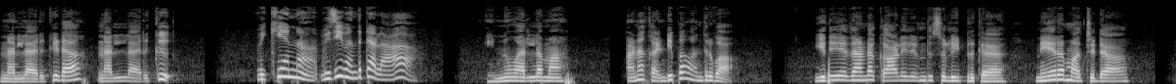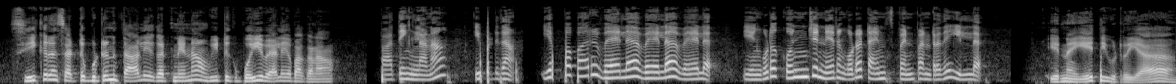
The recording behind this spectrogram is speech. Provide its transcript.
நல்லா இருக்குடா நல்லா இருக்கு. விக்கி அண்ணா விஜய் வந்துட்டாளா? இன்னும் வரலம்மா. ஆனால் கண்டிப்பாக வந்துருவா. இதே தாண்டா காலையிலேருந்து சொல்லிட்டு இருக்க நேரமாச்சுடா. சீக்கிரம் சட்டு புட்டுன்னு தாலியை கட்டினேன்னா வீட்டுக்கு போய் வேலையை பார்க்கலாம். பாத்தீங்களாண்ணா? இப்படிதான். எப்ப பாரு வேலை வேலை வேலை. என் கூட கொஞ்ச நேரம் கூட டைம் ஸ்பெண்ட் பண்றதே இல்ல. என்ன ஏத்தி விடுறியா?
